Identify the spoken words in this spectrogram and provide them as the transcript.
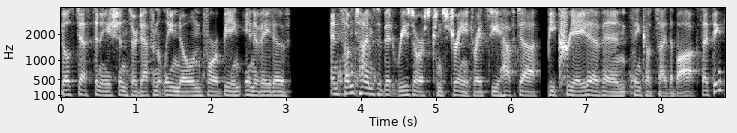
Those destinations are definitely known for being innovative and sometimes a bit resource constrained, right? So you have to be creative and think outside the box. I think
